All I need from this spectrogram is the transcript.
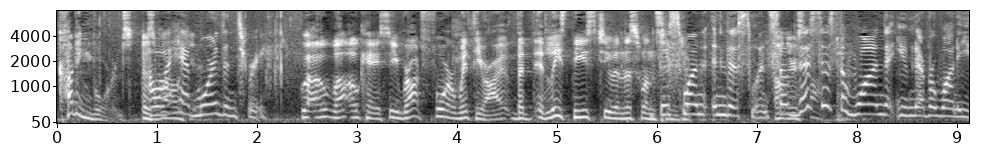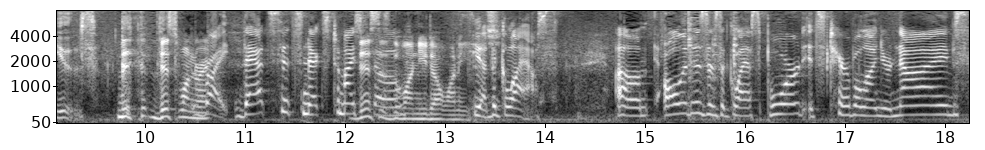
cutting boards as oh, well. I have here. more than three. Well, oh, well, okay. So you brought four with you, but at least these two and this one. This different. one and this one. Oh, so Oh, this five. is the one that you never want to use. this one, right? Right. That sits next to my This stove. is the one you don't want to use. Yeah, the glass. Um, all it is is a glass board. It's terrible on your knives.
